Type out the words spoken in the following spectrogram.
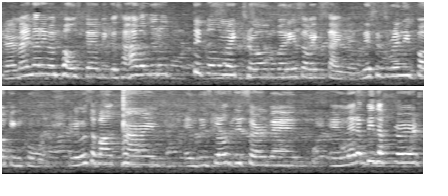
And I might not even post it because I have a little tickle in my throat, but it's of excitement. This is really fucking cool. And it was about time, and these girls deserve it. And let it be the first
